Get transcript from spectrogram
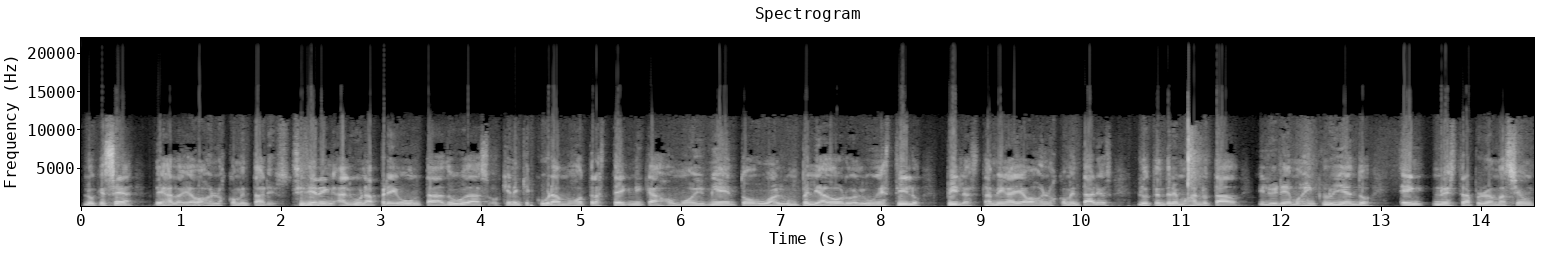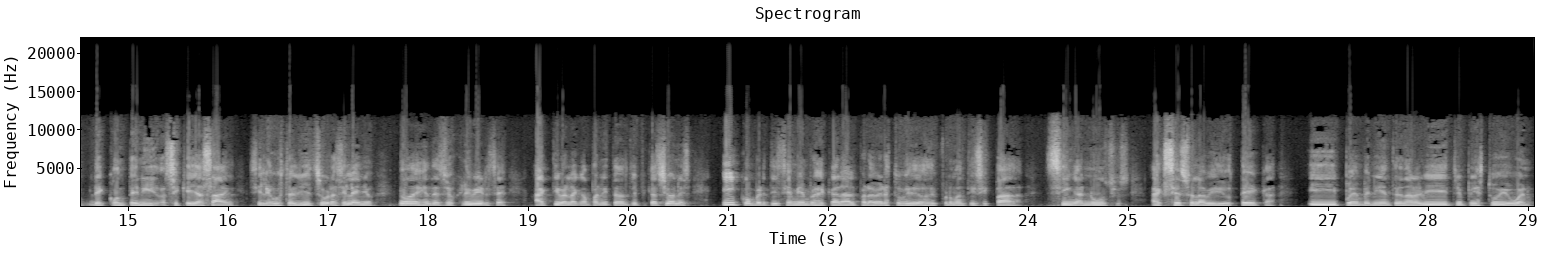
Lo que sea, déjalo ahí abajo en los comentarios. Si tienen alguna pregunta, dudas o quieren que cubramos otras técnicas o movimientos o algún peleador o algún estilo, pilas, también ahí abajo en los comentarios lo tendremos anotado y lo iremos incluyendo en nuestra programación de contenido. Así que ya saben, si les gusta el Jiu-Jitsu brasileño, no dejen de suscribirse, activar la campanita de notificaciones y convertirse en miembros del canal para ver estos videos de forma anticipada, sin anuncios, acceso a la biblioteca y pueden venir a entrenar al Video Tripping Studio. Bueno,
